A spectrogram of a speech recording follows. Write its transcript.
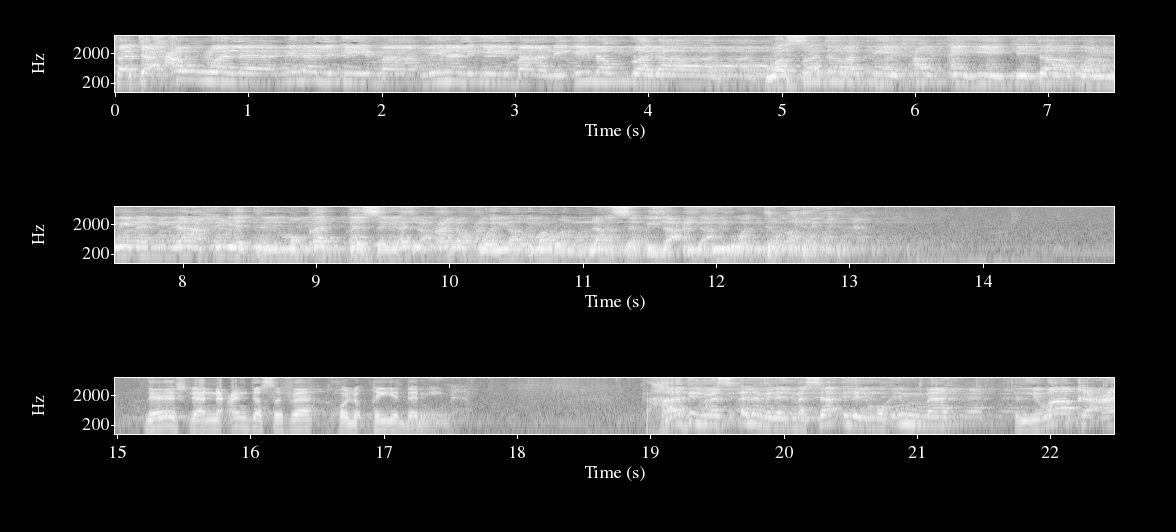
فتحول من الإيمان من الإيمان إلى الضلال وصدر في حقه كتاب من الناحية المقدسة يلعنه ويأمر الناس بلعنه والتبرك ليش؟ لأن عنده صفة خلقية ذميمة فهذه المسألة من المسائل المهمة اللي واقعا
